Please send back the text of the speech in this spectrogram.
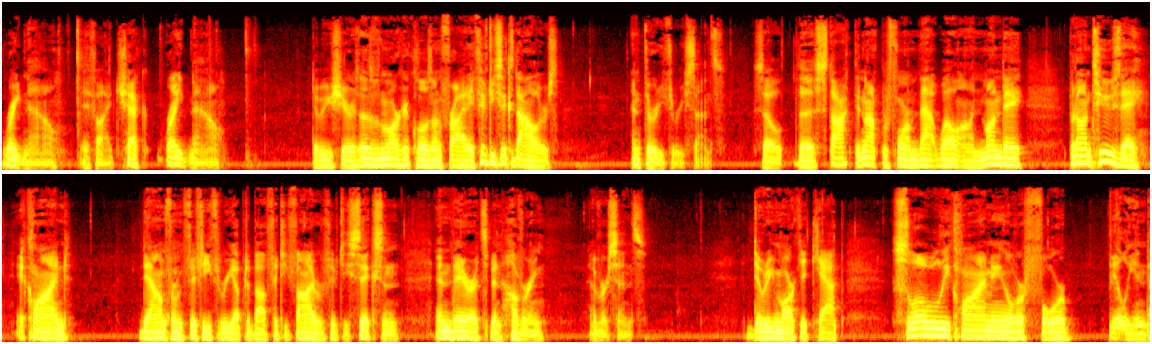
right now. If I check right now, W shares as of the market close on Friday, $56.33. So the stock did not perform that well on Monday, but on Tuesday it climbed down from 53 up to about 55 or 56, and, and there it's been hovering ever since. WWE market cap slowly climbing over $4 billion.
